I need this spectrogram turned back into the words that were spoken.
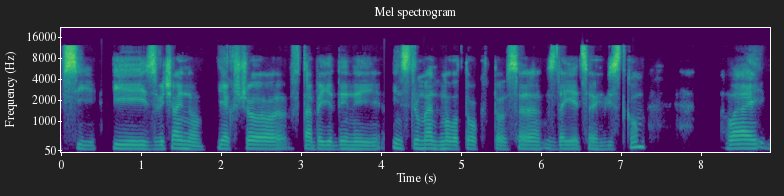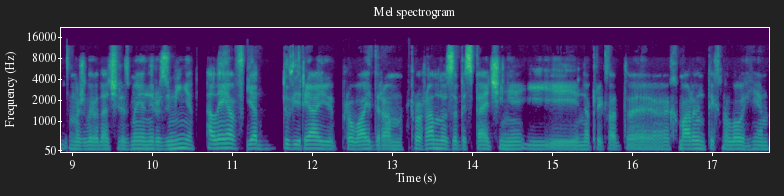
всі. І, звичайно, якщо в тебе єдиний інструмент молоток, то все здається гвістком але можливо да, через моє нерозуміння. Але я я довіряю провайдерам програмного забезпечення і, наприклад, е, хмарним технологіям.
